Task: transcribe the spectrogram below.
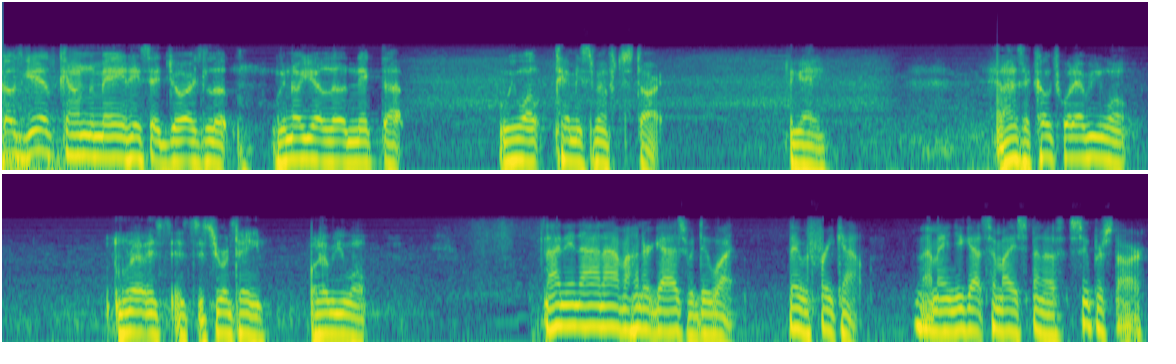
Coach Gibbs come to me and he said, George, look, we know you're a little nicked up. We want Timmy Smith to start the game. And I said, Coach, whatever you want. Whatever, it's, it's, it's your team. Whatever you want. 99 out of 100 guys would do what? They would freak out. I mean, you got somebody who's been a superstar,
